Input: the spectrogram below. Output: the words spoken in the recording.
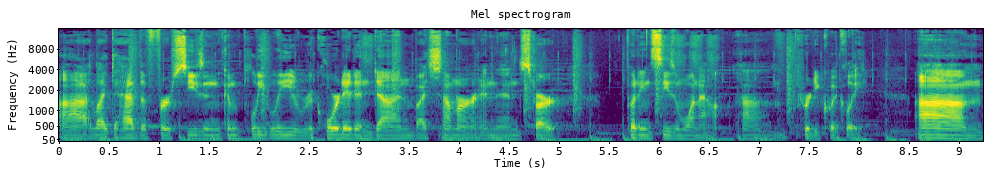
Uh, I'd like to have the first season completely recorded and done by summer and then start putting season one out um, pretty quickly. Um,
